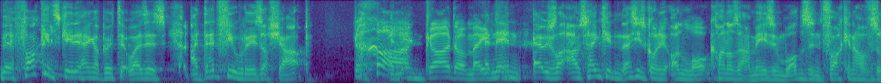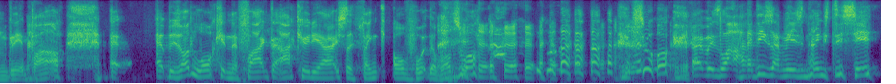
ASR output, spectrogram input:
The fucking scary thing about it was is I did feel razor sharp, Oh then- God Almighty! and then it was like I was thinking this is going to unlock Connors amazing words and fucking have some great batter. It, it was unlocking the fact that I couldn't actually think of what the words were. so it was like I had these amazing things to say,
